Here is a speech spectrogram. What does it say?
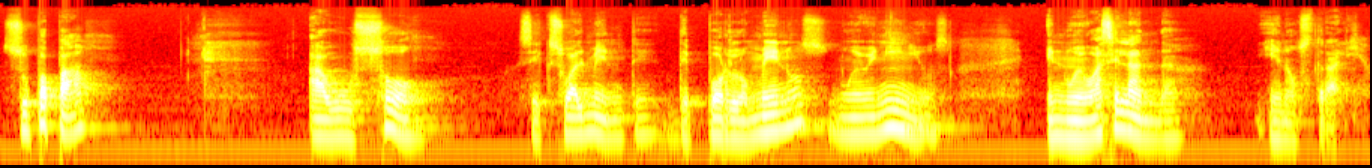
su papá abusó sexualmente de por lo menos nueve niños en Nueva Zelanda y en Australia.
